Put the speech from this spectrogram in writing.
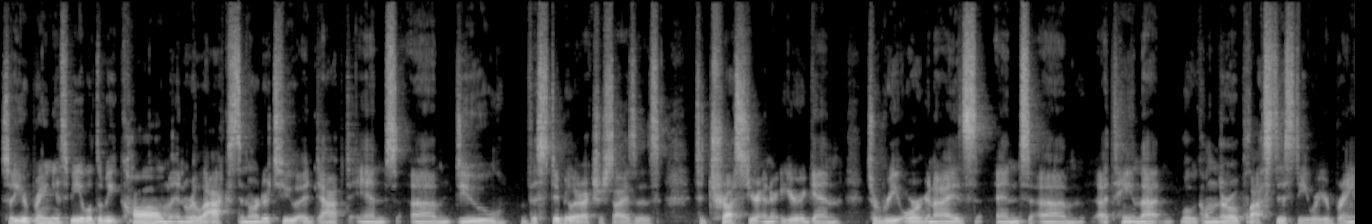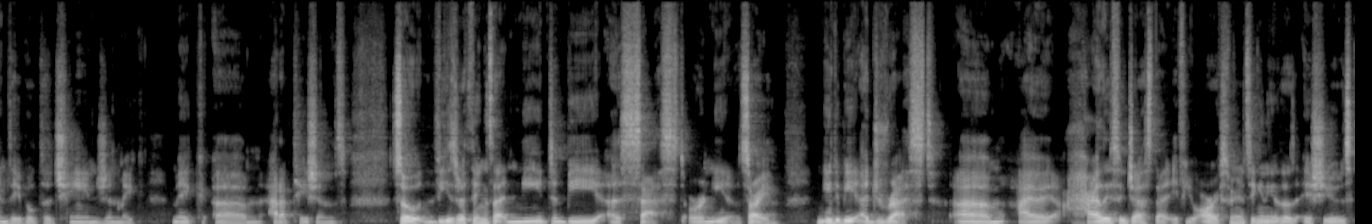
So your brain needs to be able to be calm and relaxed in order to adapt and um, do vestibular exercises to trust your inner ear again, to reorganize and um, attain that what we call neuroplasticity, where your brain's able to change and make make um, adaptations. So these are things that need to be assessed or need sorry need to be addressed. Um, I highly suggest that if you are experiencing any of those issues,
